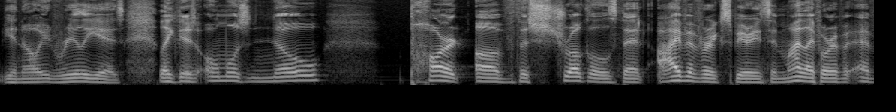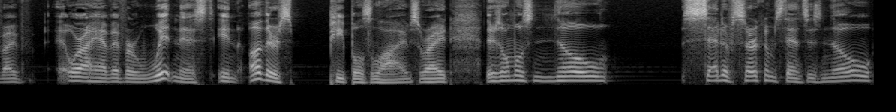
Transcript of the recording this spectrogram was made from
you know, it really is. Like there's almost no part of the struggles that I've ever experienced in my life or I've or I have ever witnessed in others people's lives, right? There's almost no set of circumstances, no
